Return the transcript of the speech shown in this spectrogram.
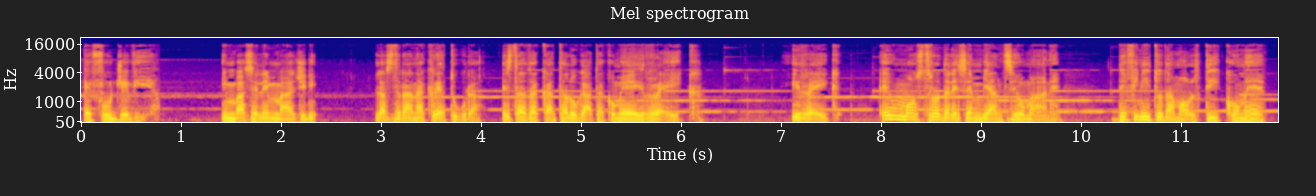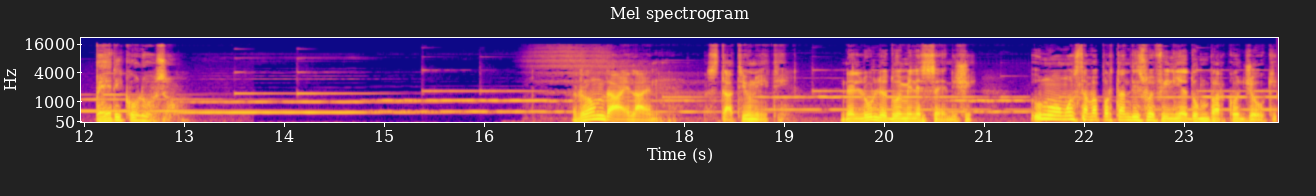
e fugge via. In base alle immagini, la strana creatura è stata catalogata come il Rake. Il Rake è un mostro dalle sembianze umane, definito da molti come pericoloso. Rhode Island, Stati Uniti. Nel luglio 2016, un uomo stava portando i suoi figli ad un parco giochi.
